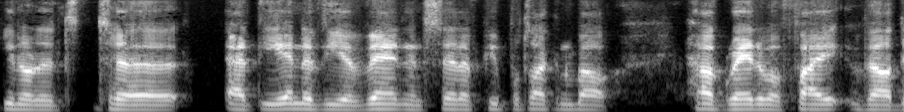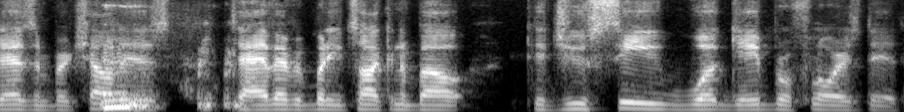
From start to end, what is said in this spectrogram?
you know, to, to at the end of the event instead of people talking about how great of a fight Valdez and Berchelt mm-hmm. is, to have everybody talking about, did you see what Gabriel Flores did?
